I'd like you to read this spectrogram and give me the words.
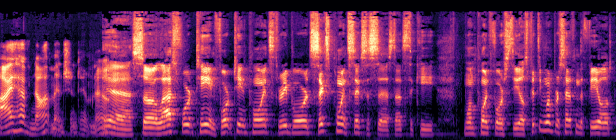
I have not mentioned him. No. Yeah, so last 14, 14 points, 3 boards, 6.6 assists. That's the key. 1.4 steals, 51% from the field,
